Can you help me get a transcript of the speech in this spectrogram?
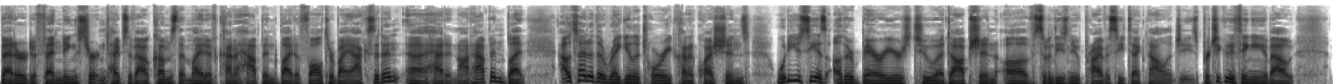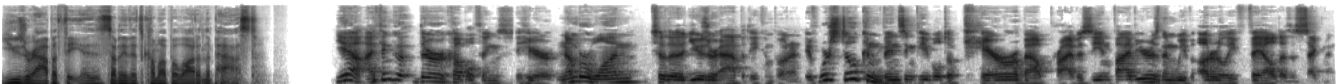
better defending certain types of outcomes that might have kind of happened by default or by accident uh, had it not happened. But outside of the regulatory kind of questions, what do you see as other barriers to adoption of some of these new privacy technologies, particularly thinking about user apathy is something that's come up a lot in the past? Yeah, I think there are a couple things here. Number one, to the user apathy component. If we're still convincing people to care about privacy in five years, then we've utterly failed as a segment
